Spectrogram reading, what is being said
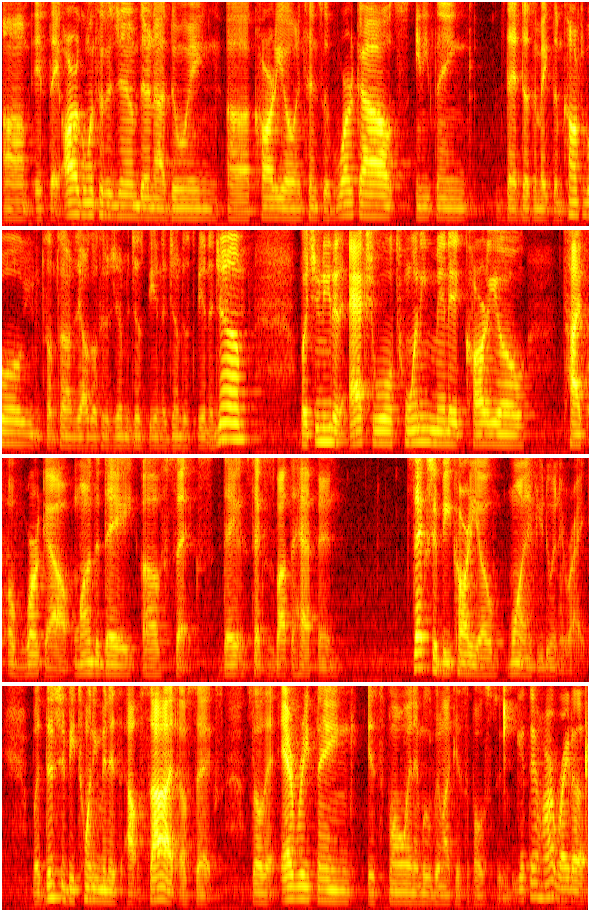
Um, if they are going to the gym, they're not doing uh, cardio intensive workouts, anything that doesn't make them comfortable. Sometimes y'all go to the gym and just be in the gym just to be in the gym. But you need an actual 20 minute cardio type of workout on the day of sex. Day sex is about to happen. Sex should be cardio one if you're doing it right. But this should be 20 minutes outside of sex so that everything is flowing and moving like it's supposed to. Get their heart rate up.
